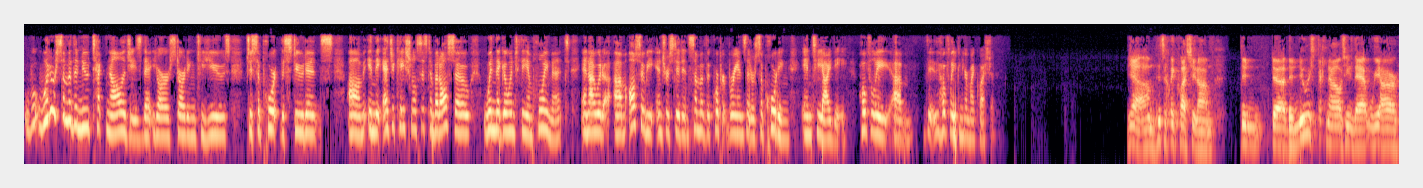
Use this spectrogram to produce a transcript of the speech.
What are some of the new technologies that you're starting to use to support the students um, in the educational system, but also when they go into the employment? And I would um, also be interested in some of the corporate brands that are supporting NTID. Hopefully, um, hopefully you can hear my question. Yeah, um, it's a great question. Um, the, the, the newest technology that we are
